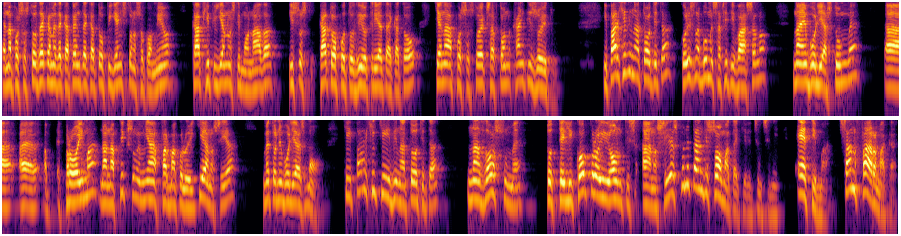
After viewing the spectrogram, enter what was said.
ένα ποσοστό 10 με 15% πηγαίνει στο νοσοκομείο, κάποιοι πηγαίνουν στη μονάδα, ίσως κάτω από το 2-3% και ένα ποσοστό εξ αυτών χάνει τη ζωή του. Υπάρχει δυνατότητα, χωρίς να μπούμε σε αυτή τη βάσανο, να εμβολιαστούμε α, α, πρώιμα, να αναπτύξουμε μια φαρμακολογική ανοσία με τον εμβολιασμό. Και υπάρχει και η δυνατότητα να δώσουμε το τελικό προϊόν της ανοσίας, που είναι τα αντισώματα, κύριε Τσιντσινή, έτοιμα, σαν φάρμακα.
